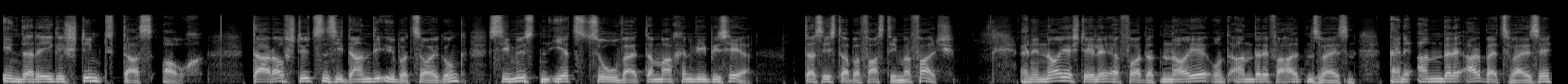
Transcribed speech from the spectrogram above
In der Regel stimmt das auch. Darauf stützen sie dann die Überzeugung, sie müssten jetzt so weitermachen wie bisher. Das ist aber fast immer falsch. Eine neue Stelle erfordert neue und andere Verhaltensweisen, eine andere Arbeitsweise,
